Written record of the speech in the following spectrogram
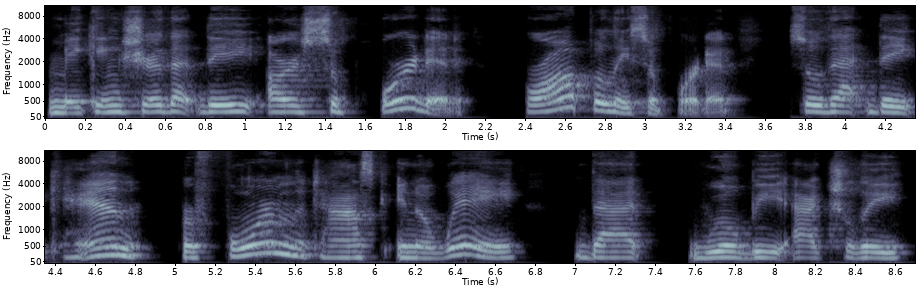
making sure that they are supported, properly supported, so that they can perform the task in a way that will be actually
